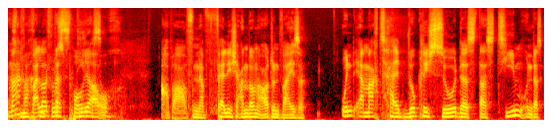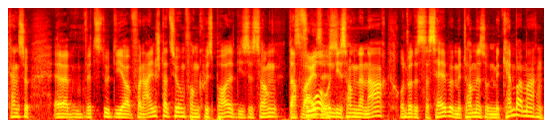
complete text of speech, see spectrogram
macht, macht, weil er das Paul ja auch. Aber auf einer völlig anderen Art und Weise. Und er macht es halt wirklich so, dass das Team, und das kannst du, äh, würdest du dir von allen Stationen von Chris Paul die Saison das davor und die Saison danach und würdest dasselbe mit Thomas und mit Kemba machen,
